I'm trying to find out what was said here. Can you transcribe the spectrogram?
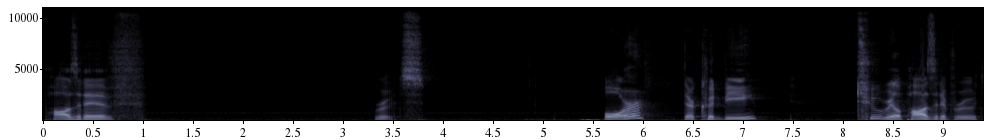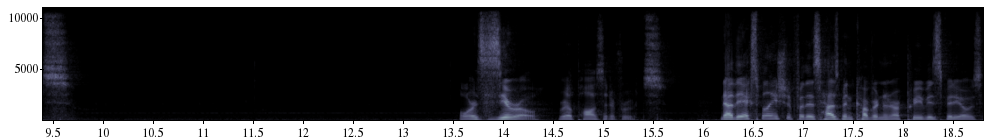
positive roots. Or there could be two real positive roots or zero real positive roots. Now the explanation for this has been covered in our previous videos,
